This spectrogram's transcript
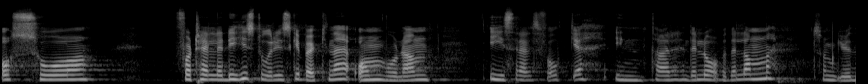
og så forteller de historiske bøkene om hvordan israelsfolket inntar det lovede landet som Gud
